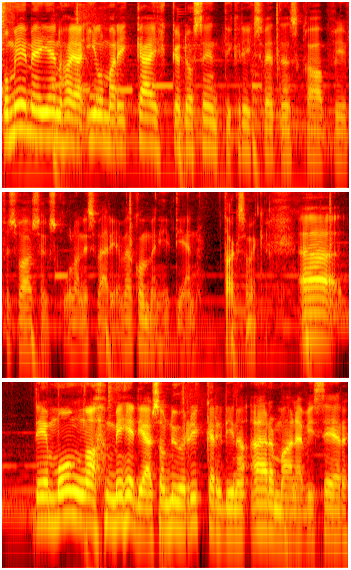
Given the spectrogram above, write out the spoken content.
och med mig igen har jag Ilmari Käihkö, docent i krigsvetenskap vid Försvarshögskolan i Sverige. Välkommen hit igen. Tack så mycket. Uh, det är många medier som nu rycker i dina ärmar när vi ser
